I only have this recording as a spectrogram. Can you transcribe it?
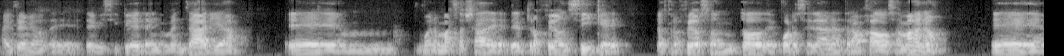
Hay premios de, bicicleta, indumentaria, bueno, más allá del trofeo en sí, que los trofeos son todos de porcelana, trabajados a mano. Eh,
